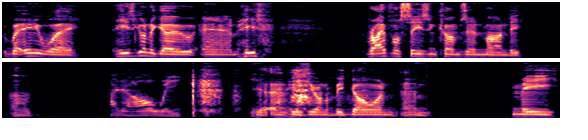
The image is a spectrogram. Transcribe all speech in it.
but anyway, he's going to go and he's rifle season comes in Monday. Uh, I got all week. yeah, and he's going to be going, and me.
